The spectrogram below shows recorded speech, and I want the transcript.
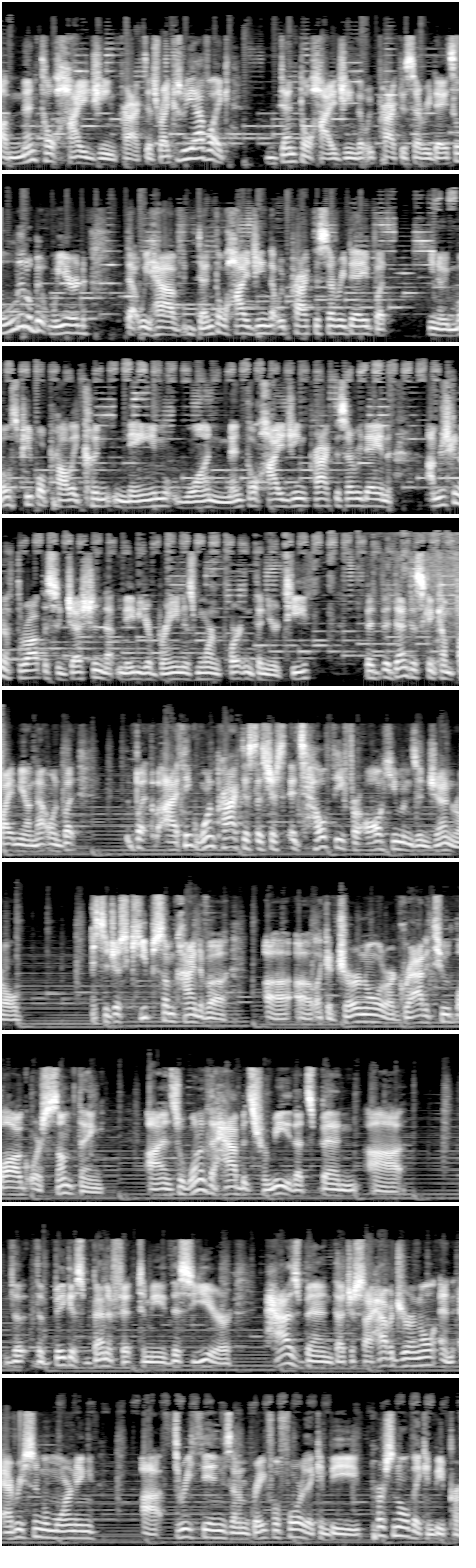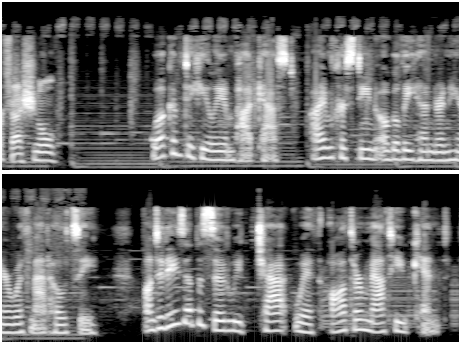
a mental hygiene practice, right? Because we have like dental hygiene that we practice every day. It's a little bit weird that we have dental hygiene that we practice every day, but you know, most people probably couldn't name one mental hygiene practice every day. And I'm just going to throw out the suggestion that maybe your brain is more important than your teeth. The, the dentist can come fight me on that one, but but I think one practice that's just it's healthy for all humans in general is to just keep some kind of a, a, a like a journal or a gratitude log or something. Uh, and so one of the habits for me that's been uh, the the biggest benefit to me this year has been that just I have a journal and every single morning, uh, three things that I'm grateful for. They can be personal, they can be professional. Welcome to Helium Podcast. I'm Christine Ogilvie Hendren here with Matt Hotze. On today's episode, we chat with author Matthew Kent.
